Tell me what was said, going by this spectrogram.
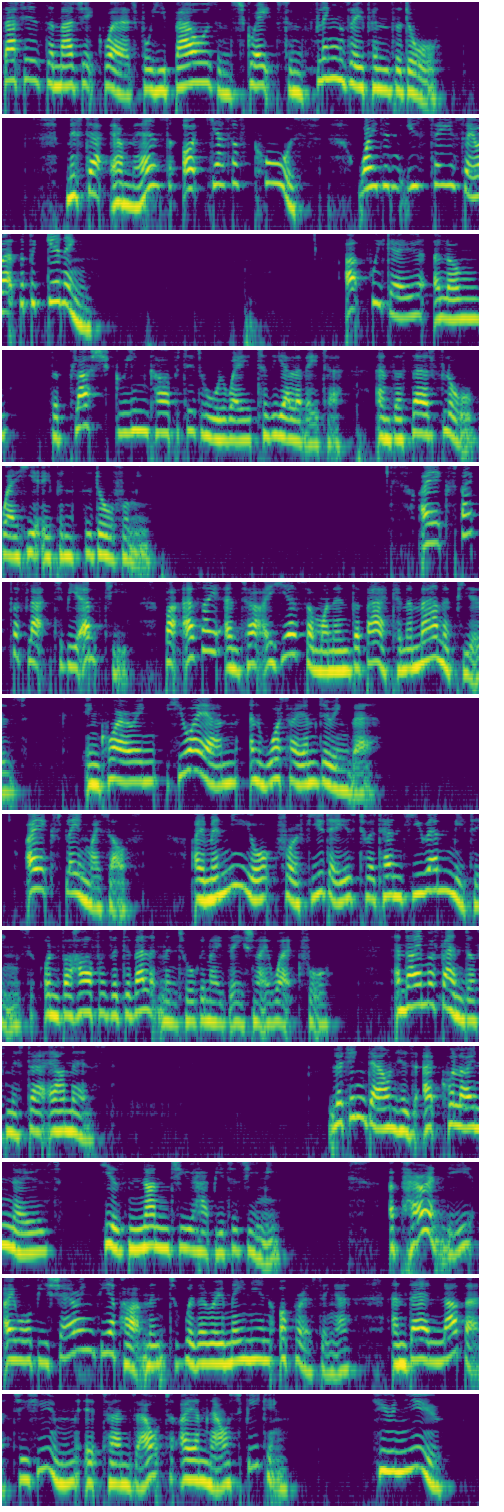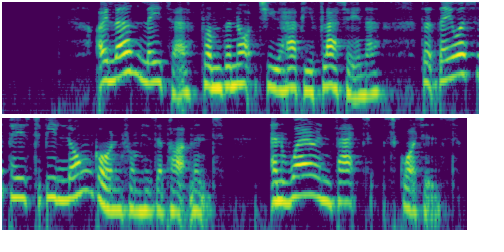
That is the magic word, for he bows and scrapes and flings open the door. Mr. Hermes? Oh, yes, of course. Why didn't you say so at the beginning? Up we go along the plush green carpeted hallway to the elevator and the third floor where he opens the door for me. I expect the flat to be empty, but as I enter, I hear someone in the back and a man appears, inquiring who I am and what I am doing there. I explain myself. I am in New York for a few days to attend UN meetings on behalf of a development organization I work for, and I am a friend of Mr. Hermes. Looking down his aquiline nose, he is none too happy to see me. Apparently, I will be sharing the apartment with a Romanian opera singer and their lover, to whom, it turns out, I am now speaking. Who knew? I learn later from the not too happy flat owner that they were supposed to be long gone from his apartment, and were in fact squatters.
